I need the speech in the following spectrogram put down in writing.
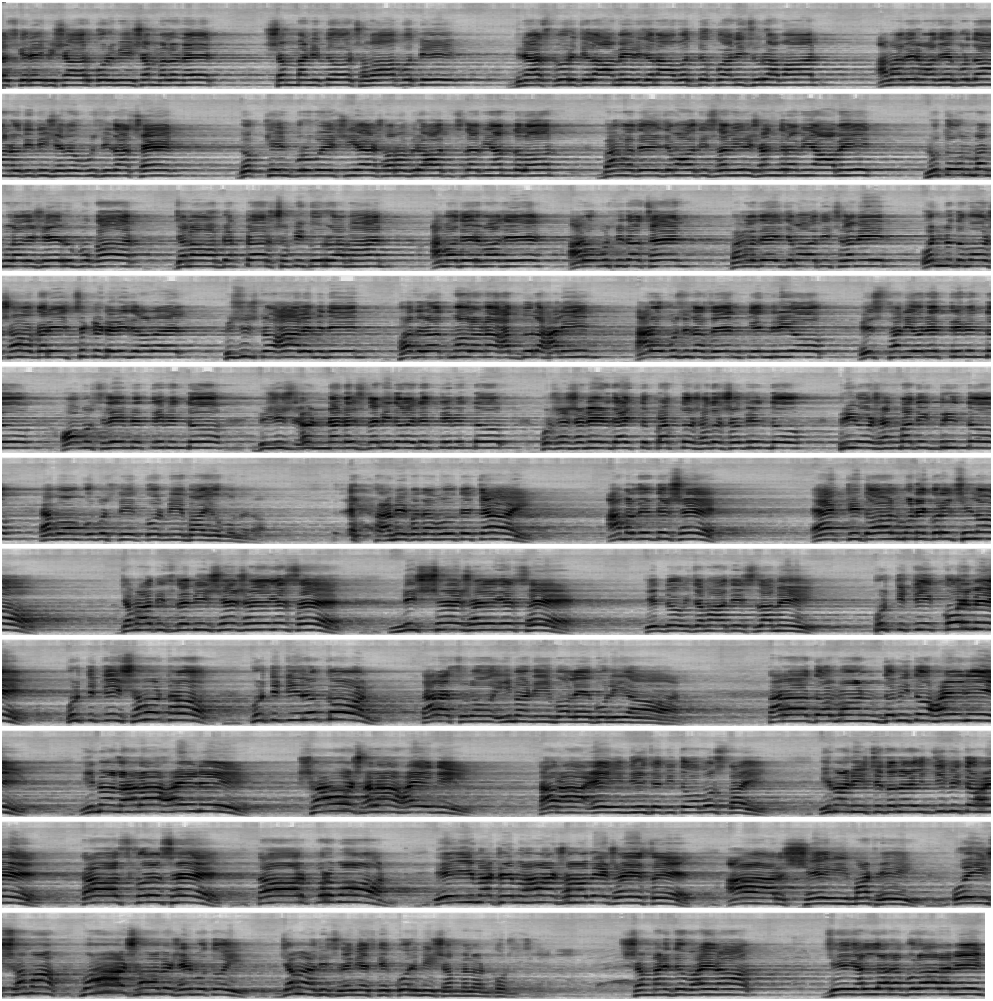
আজকের এই বিশাল কর্মী সম্মেলনের সম্মানিত সভাপতি দিনাজপুর জেলা আমির জনাব অধ্যক্ষ আনিসুর রহমান, আমাদের মাঝে প্রধান অতিথি হিসেবে উপস্থিত আছেন দক্ষিণ পূর্ব এশিয়া সর্ববৃহৎ ইসলামী আন্দোলন, বাংলাদেশ জামায়াত ইসলামীর সংগ্রামী আমির নতুন বাংলাদেশের উপকার, জনাব ডক্টর শফিকুর রহমান। আমাদের মাঝে আরও উপস্থিত আছেন বাংলাদেশ জামাত ইসলামীর অন্যতম সহকারী সেক্রেটারি জেনারেল, বিশিষ্ট আলেমদিন হজরত মৌলানা আব্দুল হালিম। আরও উপস্থিত আছেন কেন্দ্রীয় স্থানীয় নেতৃবৃন্দ, অমুসলিম নেতৃবৃন্দ, বিশিষ্ট অন্যান্য ইসলামী দলের নেতৃবৃন্দ, প্রশাসনের দায়িত্বপ্রাপ্ত সদস্যবৃন্দ প্রিয় সাংবাদিক বৃন্দ এবং উপস্থিত কর্মী ভাই ও বোনেরা, আমি কথা বলতে চাই। আমাদের দেশে একটি দল মনে করেছিল, জামাত ইসলামী শেষ হয়ে গেছে, নিঃশেষ হয়ে গেছে। কিন্তু জামাত ইসলামী প্রতিটি কর্মে, প্রতিটি সমর্থক, প্রতিটি রক্ষণ, তারা ছিল ইমানি বলে বলিয়ান। তারা দমন দমিত হয়নি, ইমান হারা হয়নি, সাহস হারা হয়নি। তারা এই নির্যাতিত অবস্থায় ইমানি চেতনায় জীবিত হয়ে কাজ করেছে। তার প্রমাণ এই মাঠে মহাসমাবেশ হয়েছে আর সেই মাঠে ওই সম মহাসমাবেশের মতোই জামায়াত ইসলামী আজকে কর্মী সম্মেলন করছে। সম্মানিত ভাইরা যে আল্লাহ রাবুল আলমিন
